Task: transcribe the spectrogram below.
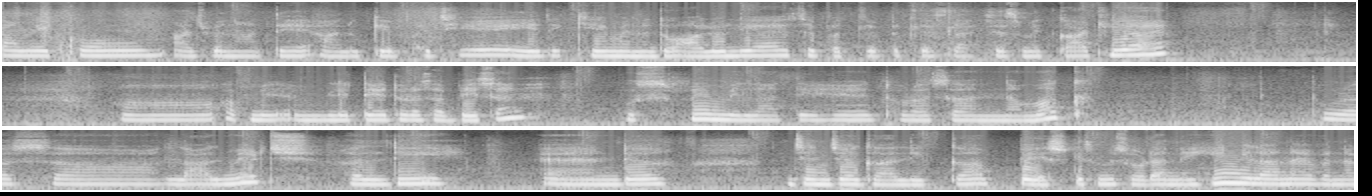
असलकुम आज बनाते हैं आलू के भजिए। ये देखिए मैंने दो आलू लिया है इसे पतले पतले स्लाइसेस में काट लिया है। आ, अब लेते हैं थोड़ा सा बेसन। उसमें मिलाते हैं थोड़ा सा नमक थोड़ा सा लाल मिर्च हल्दी एंड जिंजर गार्लिक का पेस्ट इसमें सोडा नहीं मिलाना है वरना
